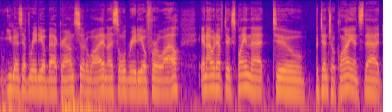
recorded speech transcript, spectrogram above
you guys have radio background, so do I, and I sold radio for a while, and I would have to explain that to potential clients that,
